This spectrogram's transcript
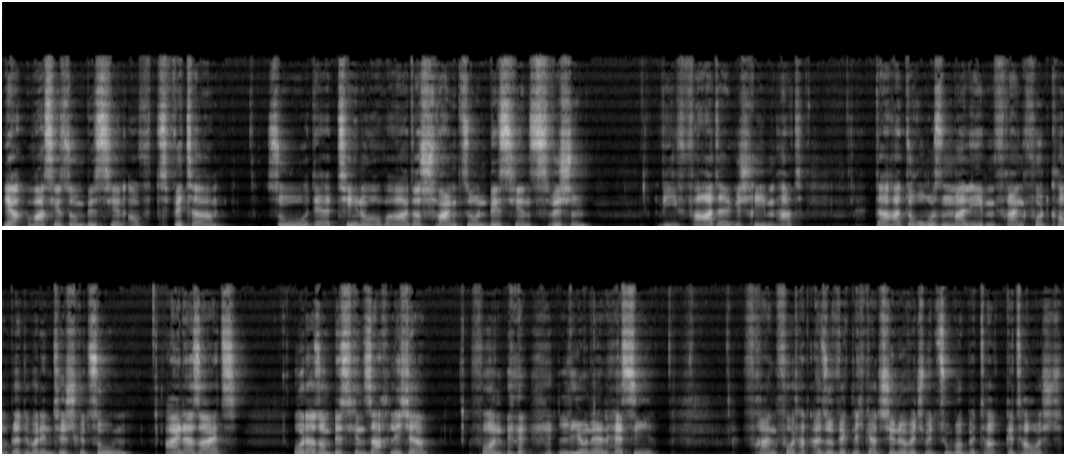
Ja, was jetzt so ein bisschen auf Twitter so der Tenor war. Das schwankt so ein bisschen zwischen, wie Vater geschrieben hat. Da hat Rosen mal eben Frankfurt komplett über den Tisch gezogen, einerseits. Oder so ein bisschen sachlicher von Lionel Hessi. Frankfurt hat also wirklich Gacinovic mit Zuber getauscht.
